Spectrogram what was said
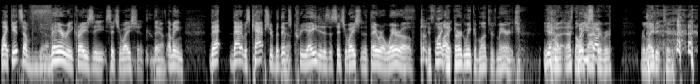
like it's a very crazy situation. That Yeah. I mean, that that it was captured, but that was created as a situation that they were aware of. It's like, Like- the third week of Lunsford's marriage. Yeah. Well, that's the But only you thing saw- I could re- relate it to.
